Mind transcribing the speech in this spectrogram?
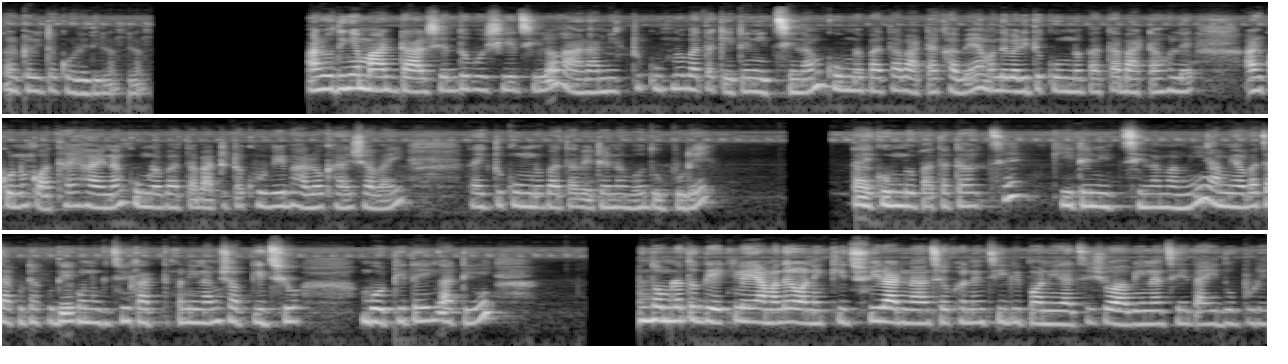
তরকারিটা করে দিলাম। আর ওদিকে মার ডাল সেদ্ধ বসিয়েছিল, আর আমি একটু কুমড়ো পাতা কেটে নিচ্ছিলাম। কুমড়ো পাতা বাটা খাবে। আমাদের বাড়িতে কুমড়ো পাতা বাটা হলে আর কোনো কথাই হয় না। কুমড়ো পাতা বাটাটা খুবই ভালো খায় সবাই। তাই একটু কুমড়ো পাতা বেটে নেব দুপুরে। তাই কুমড়ো পাতাটা হচ্ছে কেটে নিচ্ছিলাম আমি। আমি আবার চাকু টাকু দিয়ে কোনো কিছুই কাটতে পারি না আমি সব কিছু বটিতেই কাটি। তোমরা তো দেখলে আমাদের অনেক কিছুই রান্না আছে। ওখানে চিলি পনির আছে, সোয়াবিন আছে, তাই দুপুরে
